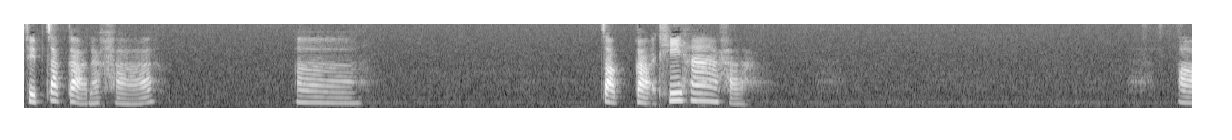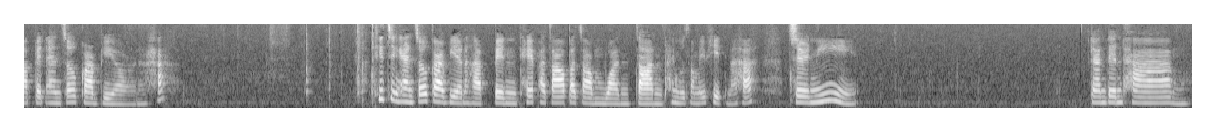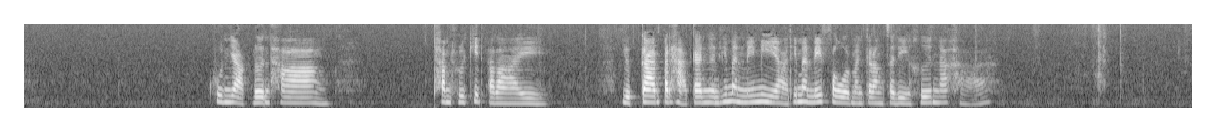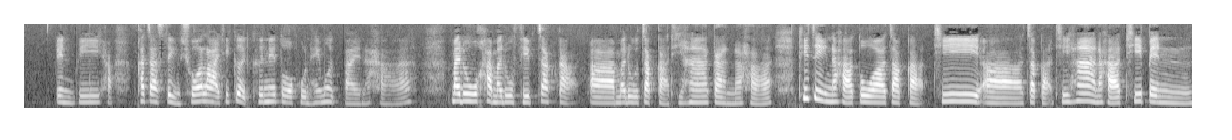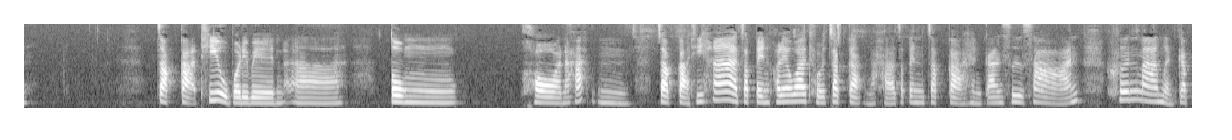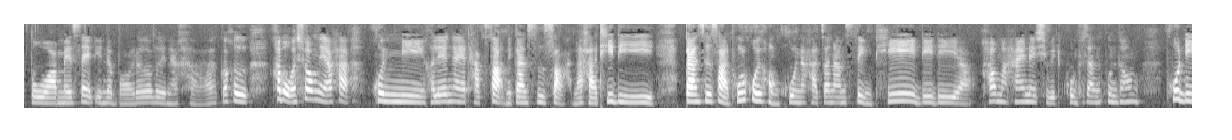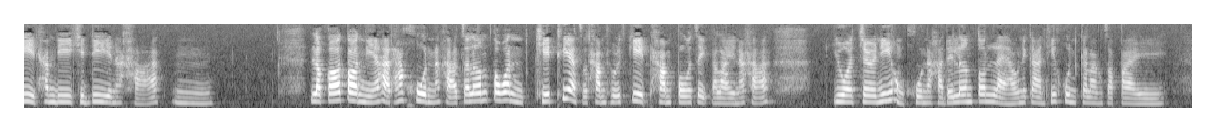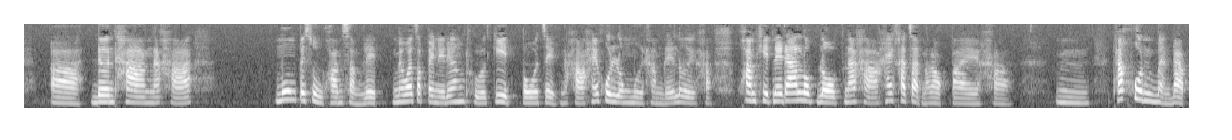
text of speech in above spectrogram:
ฟิปจักกะนะคะอ่าจั กะที่ห้าค่ะ เป็น Angel g a b r i e l นะคะ ที่จริง Angel g a b r i e l นะคะ เป็นเทพเจ้าประจำวันจันทร์ถ้ามูจำไม่ผิดนะคะ Journey การเดินทาง คุณอยากเดินทางทำธุรกิจอะไร หรือการปัญหาการเงินที่มันไม่มีค่ะที่มันไม่โฟล์มันกำลังจะดีขึ้นนะคะ Envy ค่ะขจัดสิ่งชั่วร้ายที่เกิดขึ้นในตัวคุณให้หมดไปนะคะ มาดูค่ะมาดูฟิปจักกะามาดูจักกะที่ 5 กันนะคะ ที่จริงนะคะตัวจักกะที่จักกะที่5นะคะที่เป็นจักกะที่อยู่บริเวณตรงคอนะคะอืม จักกะที่ 5 จะเป็นเขาเรียกว่าโทรจักกะนะคะ จะเป็นจักกะแห่งการสื่อสารขึ้นมาเหมือนกับตัว message in the border เลยนะคะ ก็คือเขาบอกว่าช่วงนี้ค่ะ คุณมีเขาเรียกไงทักษะในการสื่อสารนะคะที่ดี การสื่อสารพูดคุยของคุณนะคะ จะนำสิ่งที่ดีๆ เข้ามาให้ในชีวิตคุณเพราะฉะนั้นคุณต้องพูดดีทำดีคิดดีนะคะ อืม แล้วก็ตอนนี้ค่ะถ้าคุณนะคะจะเริ่มต้นคิดที่อยากจะทำธุรกิจทำโปรเจกต์อะไรนะคะ your journey ของคุณนะคะได้เริ่มต้นแล้วในการที่คุณกำลังจะไปเดินทางนะคะ มุ่งไปสู่ความสำเร็จไม่ว่าจะเป็นในเรื่องธุรกิจโปรเจกต์นะคะ ให้คุณลงมือทำได้เลยค่ะ ความคิดในด้านลบๆนะคะ ให้ขจัดมันออกไปค่ะถ้าคุณเหมือนแบบ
